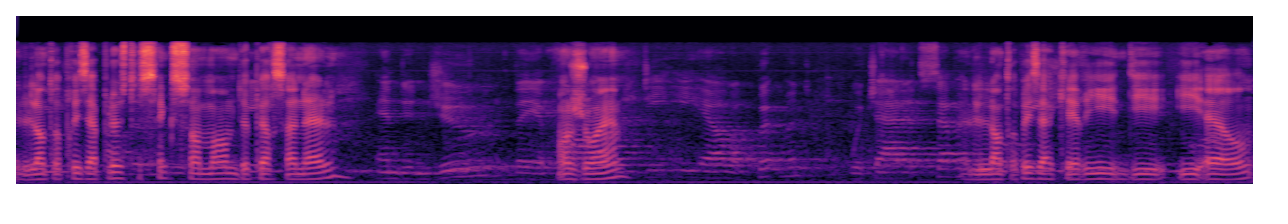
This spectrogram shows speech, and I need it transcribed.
L'entreprise a plus de 500 membres de personnel. En juin, l'entreprise a acquis DEL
